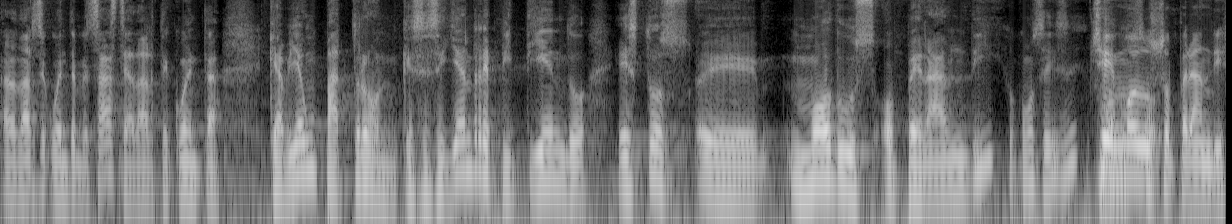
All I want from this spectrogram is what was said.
a darse cuenta, empezaste a darte cuenta que había un patrón, que se seguían repitiendo estos eh, modus operandi, ¿o ¿cómo se dice? Sí, modus o- operandi.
